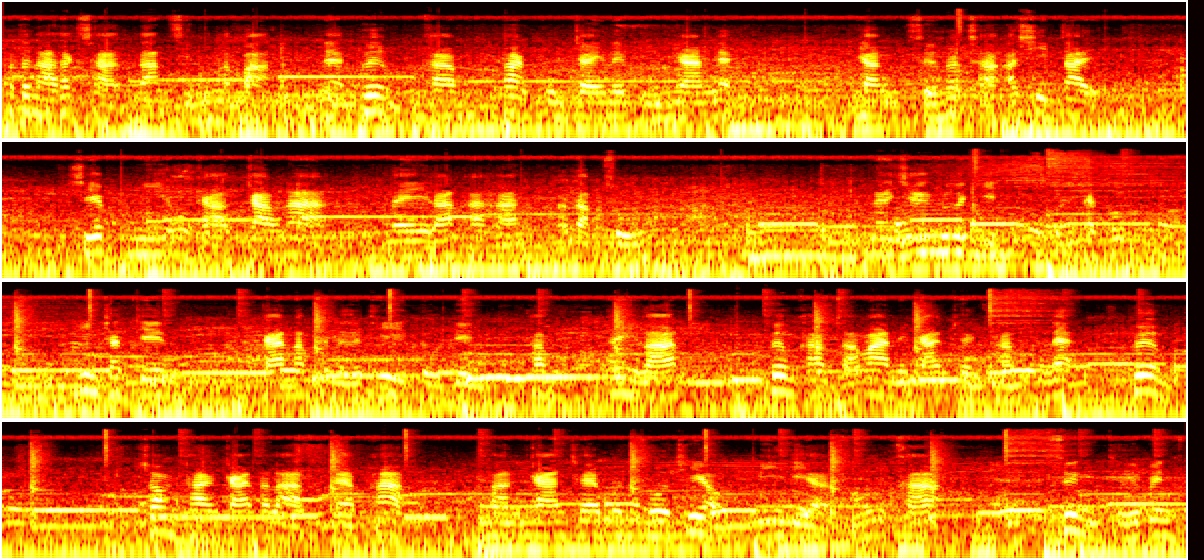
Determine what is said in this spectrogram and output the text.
พัฒนาทักษะด้านศิลปะและเพิ่มความภาคภูมิใจในผลงานและยังเสริมทักษะอาชีพได้เชฟมีโอกาสก้าวหน้าในร้านอาหารระดับสูง การนำเสนอที่โดดเด่นทำให้ร้าน เพิ่มความสามารถในการแข่งขันและเพิ่มช่องทางการตลาดแบบภาพผ่านการแชร์บนโซเชียลมีเดียของลูกค้า ซึ่งถือเป็นโฆ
